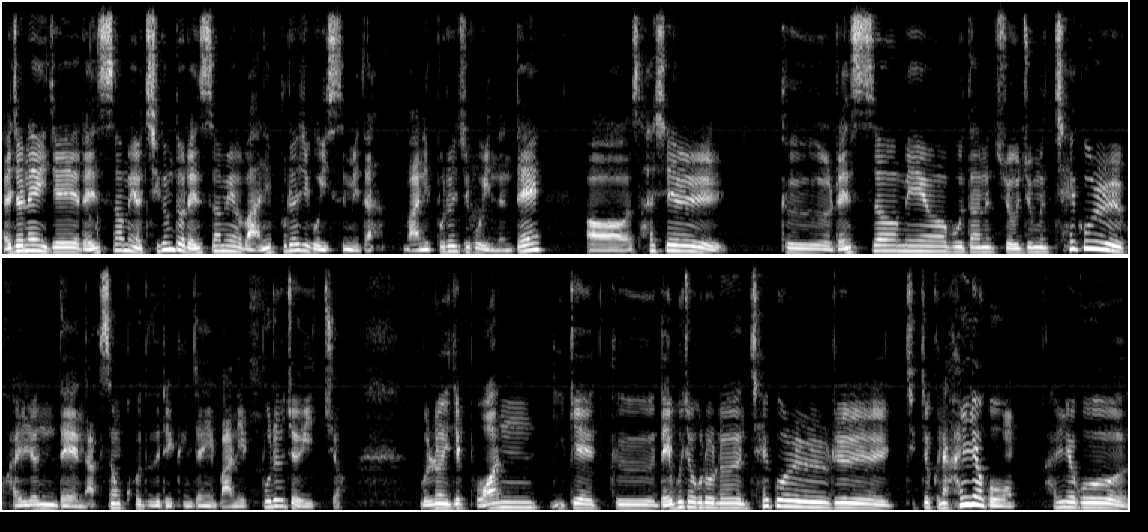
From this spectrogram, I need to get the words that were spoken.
예전에 이제 랜섬웨어, 지금도 랜섬웨어 많이 뿌려지고 있습니다. 많이 뿌려지고 있는데, 어, 사실 그 랜섬웨어보다는 요즘은 채굴 관련된 악성 코드들이 굉장히 많이 뿌려져 있죠. 물론 이제 보안 이게 그 내부적으로는 채굴을 직접 그냥 하려고 하려고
